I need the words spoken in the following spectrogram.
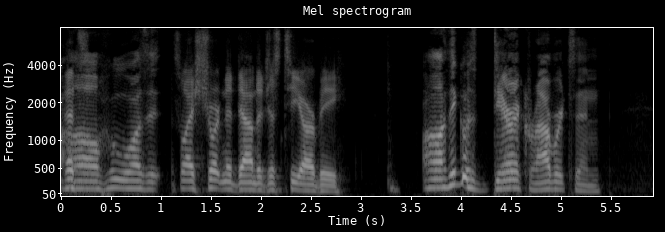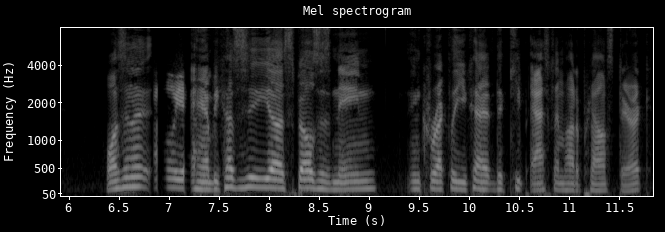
Oh, who was it? That's why I shortened it down to just TRB. Oh, I think it was Derek Robertson, wasn't it? oh yeah. And because he uh, spells his name incorrectly, you had to keep asking him how to pronounce Derek.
